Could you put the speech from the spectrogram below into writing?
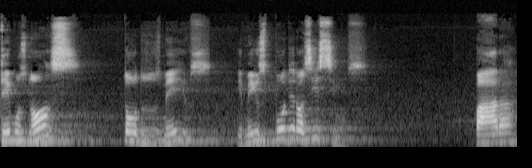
Temos nós todos os meios e meios poderosíssimos para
